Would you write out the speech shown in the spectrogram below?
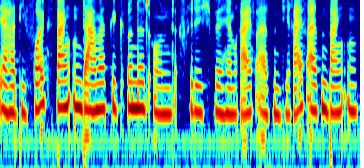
Der hat die Volksbanken damals gegründet und Friedrich Wilhelm Raiffeisen die Raiffeisenbanken.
